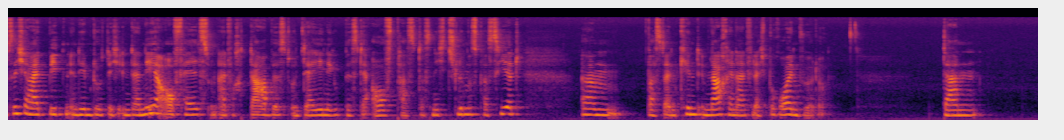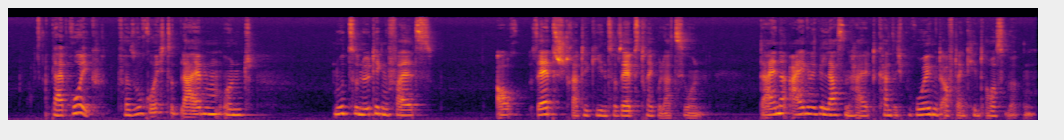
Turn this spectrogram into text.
Sicherheit bieten, indem du dich in der Nähe aufhältst und einfach da bist und derjenige bist, der aufpasst, dass nichts Schlimmes passiert, ähm, was dein Kind im Nachhinein vielleicht bereuen würde. Dann bleib ruhig, versuch ruhig zu bleiben und nutze nötigenfalls auch Selbststrategien zur Selbstregulation. Deine eigene Gelassenheit kann sich beruhigend auf dein Kind auswirken.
